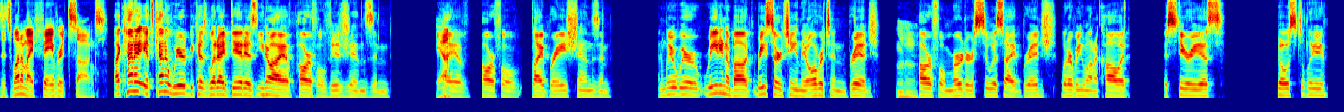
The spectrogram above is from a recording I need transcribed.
It's one of my favorite songs. I kind of it's kind of weird because what I did is, you know, I have powerful visions and Yeah. I have powerful vibrations and and we we were reading about researching the Overtoun Bridge, hmm powerful murder suicide bridge, whatever you want to call it, mysterious, ghostly,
